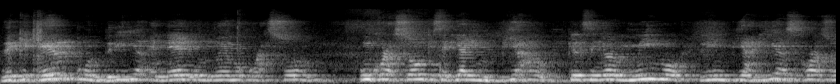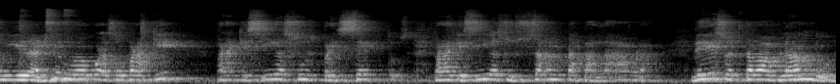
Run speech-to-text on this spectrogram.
de que Él pondría en él un nuevo corazón, un corazón que sería limpiado, que el Señor mismo limpiaría ese corazón y le daría un nuevo corazón. ¿Para qué? Para que siga sus preceptos, para que siga su santa palabra. De eso estaba hablando,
